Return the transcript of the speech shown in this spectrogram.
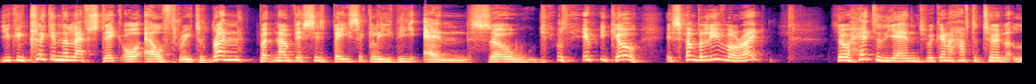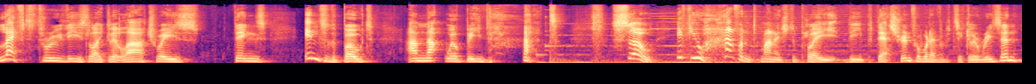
You can click in the left stick or L3 to run, but now this is basically the end. So here we go. It's unbelievable, right? So head to the end. We're going to have to turn left through these like little archways things into the boat, and that will be that. So, if you haven't managed to play the pedestrian for whatever particular reason,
